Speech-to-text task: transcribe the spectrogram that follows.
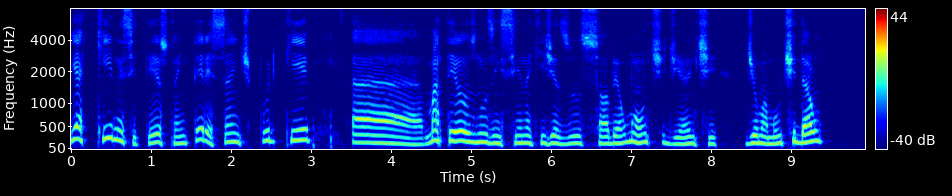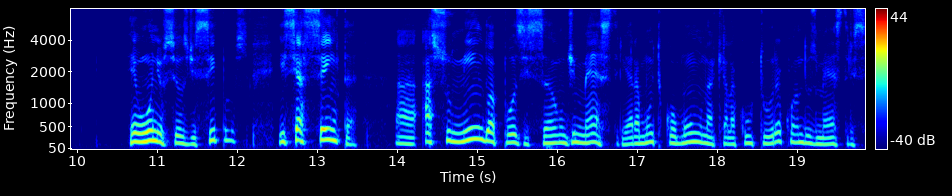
E aqui nesse texto é interessante porque uh, Mateus nos ensina que Jesus sobe ao monte diante de uma multidão, reúne os seus discípulos e se assenta ah, assumindo a posição de mestre. Era muito comum naquela cultura quando os mestres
